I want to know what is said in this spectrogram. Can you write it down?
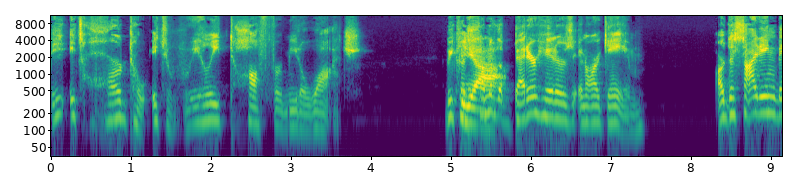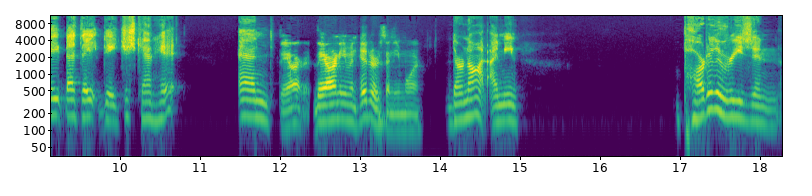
it's hard to it's really tough for me to watch because yeah. some of the better hitters in our game are deciding they that they they just can't hit and they aren't they aren't even hitters anymore. They're not. I mean, part of the reason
